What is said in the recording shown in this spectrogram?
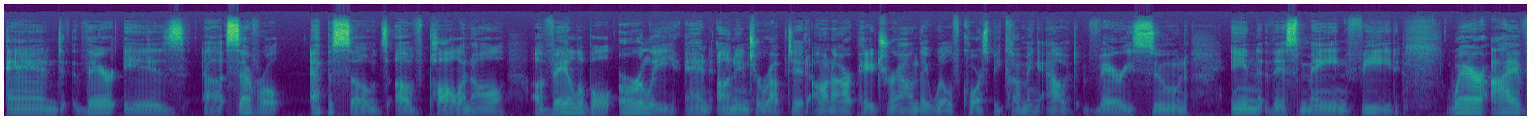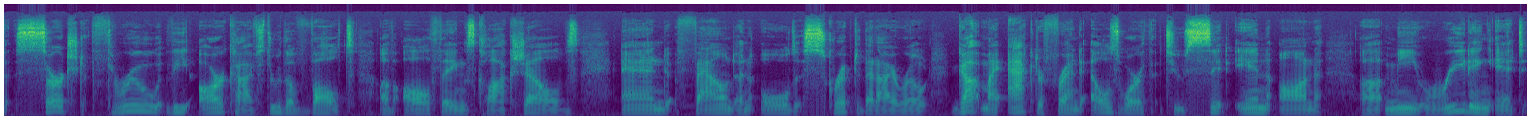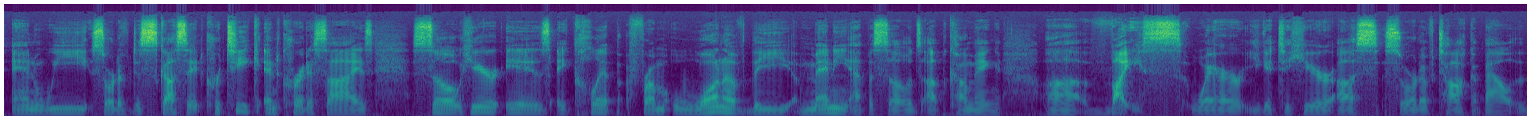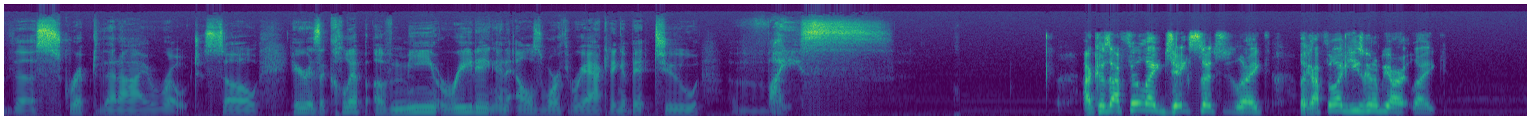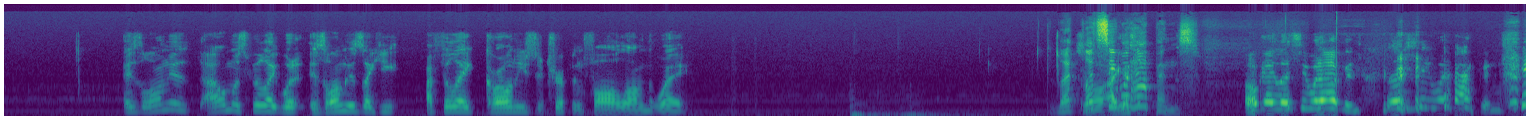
And there is uh, several episodes of Paul and All available early and uninterrupted on our Patreon. They will, of course, be coming out very soon in this main feed, where I've searched through the archives, through the vault of all things clock shelves, and found an old script that I wrote. Got my actor friend Ellsworth to sit in on uh, me reading it and we sort of discuss it, critique, and criticize. So here is a clip from one of the many episodes upcoming. Uh, Vice, where you get to hear us sort of talk about the script that I wrote. So here is a clip of me reading and Ellsworth reacting a bit to Vice. Because I feel like Jake's such like like I feel like he's gonna be our like. As long as I almost feel like what as long as like he, I feel like Carl needs to trip and fall along the way. Let, So, let's see I what happens. Okay, let's see what happens. Let's see what happens.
